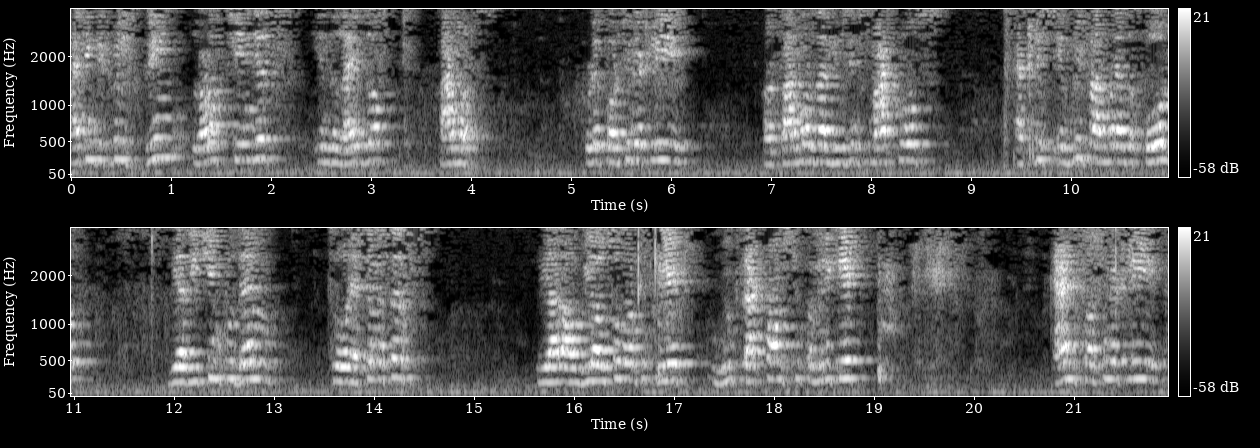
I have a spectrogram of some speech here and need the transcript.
I think it will bring lot of changes in the life of farmers today fortunately farmers are using smartphones at least every farmer as a for we are reaching to them through S M S S We are uh, we also want to create new platforms to communicate. And fortunately,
